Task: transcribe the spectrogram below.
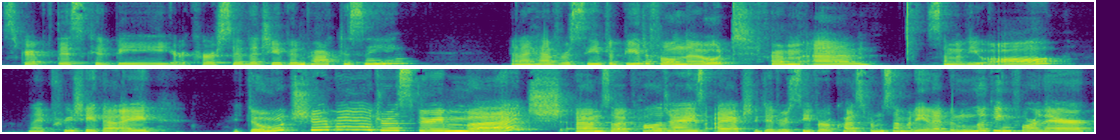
script. This could be your cursive that you've been practicing. And I have received a beautiful note from um, some of you all. And I appreciate that. I, I don't share my address very much. Um, so I apologize. I actually did receive a request from somebody and I've been looking for their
